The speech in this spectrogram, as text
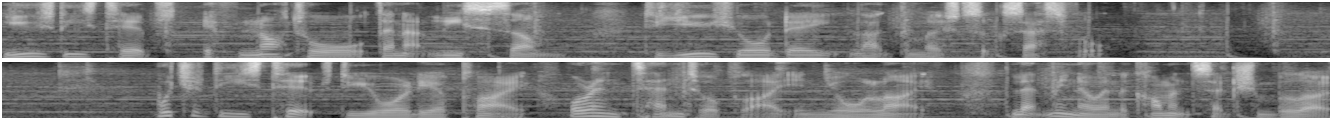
Use these tips, if not all, then at least some, to use your day like the most successful. Which of these tips do you already apply or intend to apply in your life? Let me know in the comment section below.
